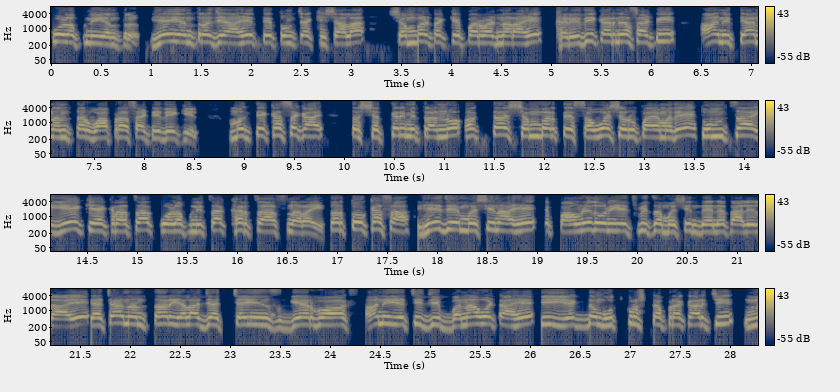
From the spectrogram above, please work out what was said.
कोळपणी यंत्र. हे यंत्र जे आहे ते तुमच्या खिशाला शंभर टक्के परवडणार आहे. खरेदी करण्यासाठी आणि त्यानंतर वापरासाठी देखील. मग ते कसं काय? तर शेतकरी मित्रांनो फक्त शंभर ते सव्वाशे रुपयामध्ये तुमचा एक एकराचा कोळपणीचा खर्च असणार आहे. तर तो कसा? हे जे मशीन आहे ते पावणे दोन एचपी च मशीन देण्यात आलेलं आहे. त्याच्यानंतर याला ज्या चेन्स गिअरबॉक्स आणि याची जी बनावट आहे ती एकदम उत्कृष्ट प्रकारची न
